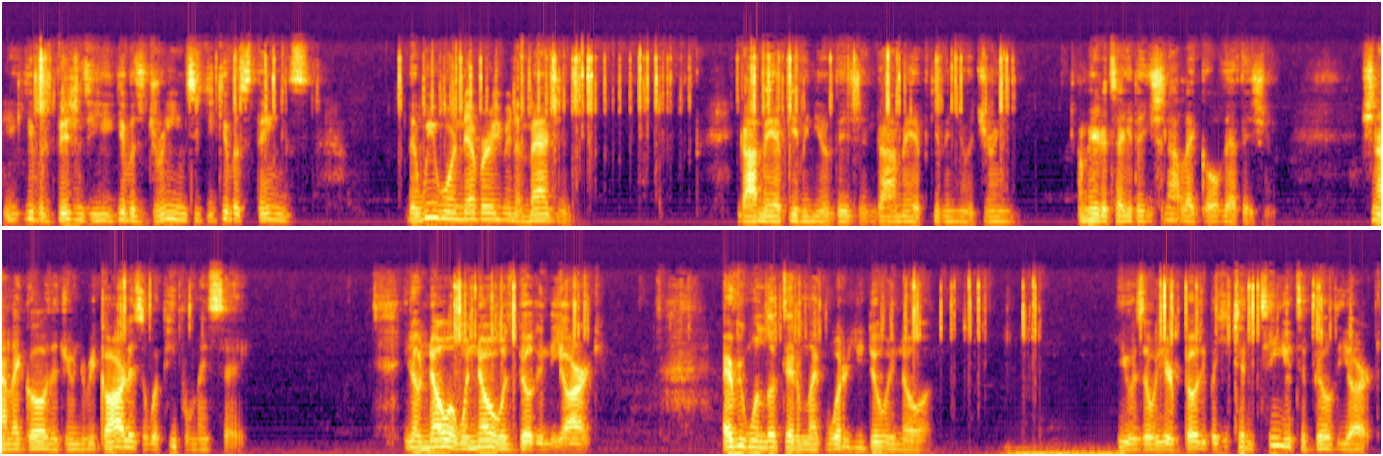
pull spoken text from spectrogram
He can give us visions. He can give us dreams. He can give us things that we were never even imagined. God may have given you a vision. God may have given you a dream. I'm here to tell you that you should not let go of that vision. You should not let go of the dream, regardless of what people may say. You know, Noah, when Noah was building the ark, everyone looked at him like, What are you doing, Noah? He was over here building, but he continued to build the ark.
